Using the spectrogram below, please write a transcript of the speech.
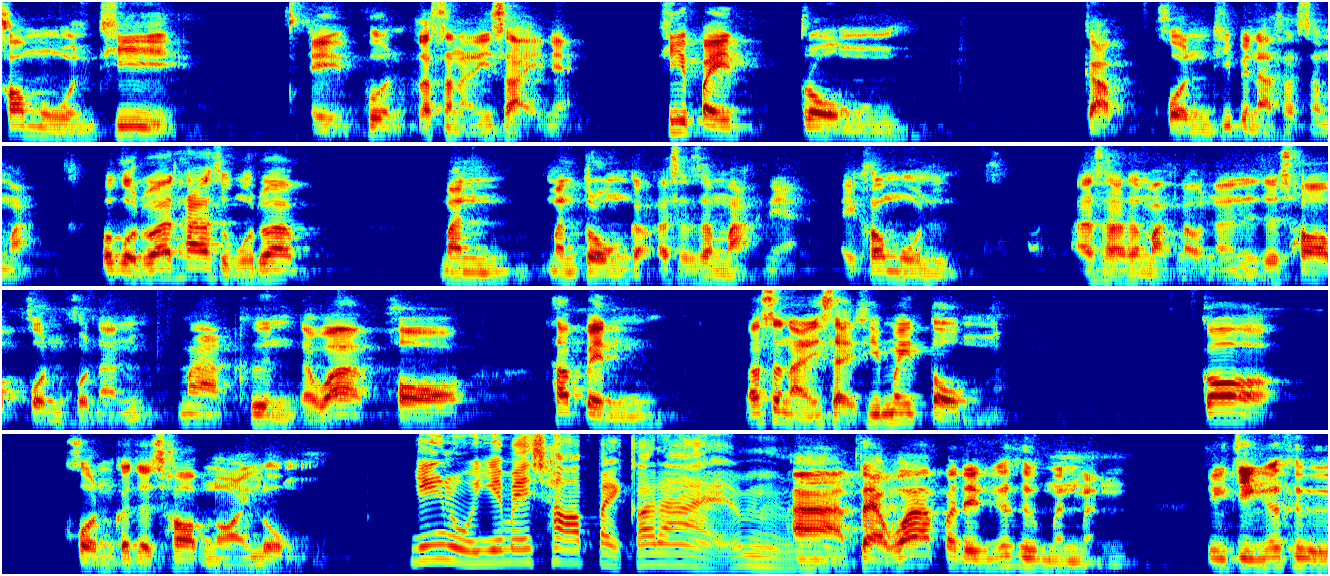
ข้อมูลที่ไอ้พวกลักษณะนิสัยเนี่ยที่ไปตรงกับคนที่เป็นอาสาสมัคร ปรากฏว่าถ้าสมมุติว่ามันมันตรงกับอาสาสมัครเนี่ยไอ้ข้อมูลอาสาสมัครเหล่านั้นเนี่ยจะชอบคนคนนั้นมากขึ้น แต่ว่าพอถ้าเป็นลักษณะนิสัยที่ไม่ตรง ก็คนก็จะชอบน้อยลง ยิ่งรู้ยิ่งไม่ชอบไปก็ได้อืมอ่า แต่ว่าประเด็นก็คือเหมือนเหมือน จริง ๆก็คือ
